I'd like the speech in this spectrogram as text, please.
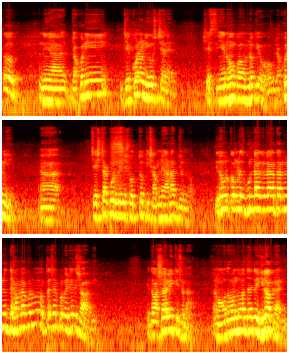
তো যখনই যে কোনো নিউজ চ্যানেল সে সিএন হোক বা অন্য কেউ হোক যখনই চেষ্টা করবে যে সত্য কি সামনে আনার জন্য তৃণমূল কংগ্রেস গুন্ডারা তার বিরুদ্ধে হামলা করবে অত্যাচার করবে এটাই তো স্বাভাবিক। এ তো অস্বাভাবিক কিছু না কারণ মমতা বন্দ্যোপাধ্যায় তো হীরক রানী।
